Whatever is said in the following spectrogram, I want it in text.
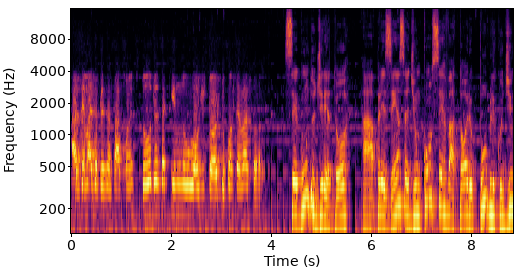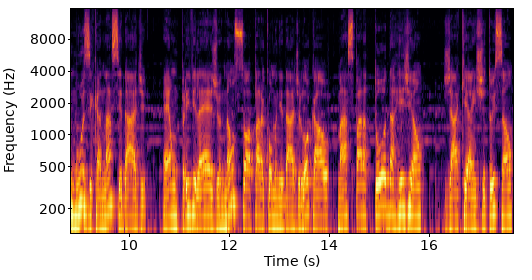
As demais apresentações todas aqui no auditório do Conservatório. Segundo o diretor, a presença de um conservatório público de música na cidade é um privilégio não só para a comunidade local, mas para toda a região, já que a instituição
